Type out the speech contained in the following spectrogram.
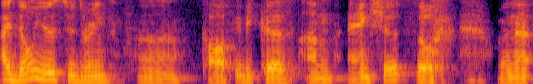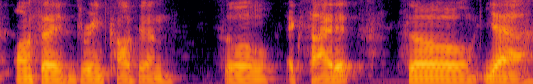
I don't used to drink uh, coffee because I'm anxious. So when I, once I drink coffee, I'm so excited. So yeah,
